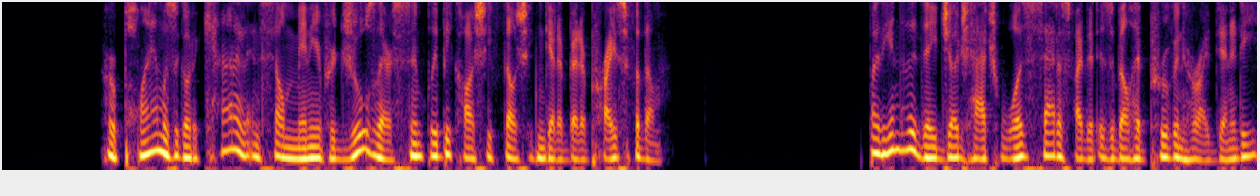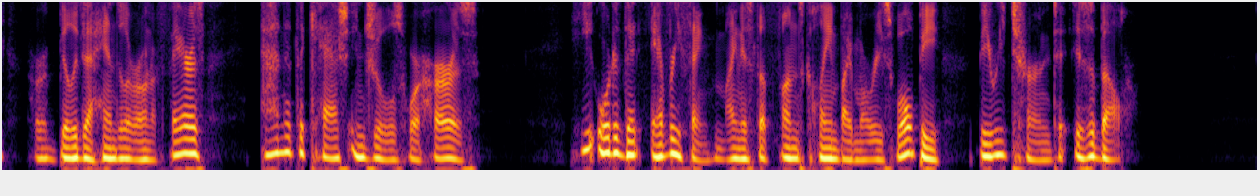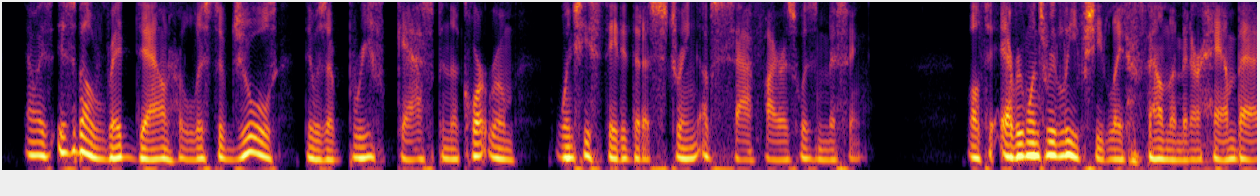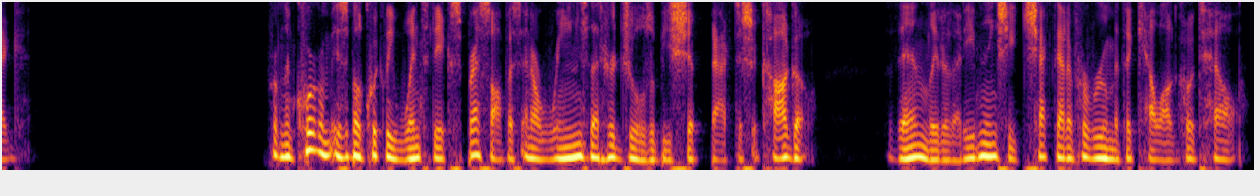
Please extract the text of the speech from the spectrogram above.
Her plan was to go to Canada and sell many of her jewels there simply because she felt she can get a better price for them. By the end of the day, Judge Hatch was satisfied that Isabel had proven her identity, her ability to handle her own affairs, and that the cash and jewels were hers he ordered that everything, minus the funds claimed by Maurice Wolpe, be returned to Isabel. Now, as Isabel read down her list of jewels, there was a brief gasp in the courtroom when she stated that a string of sapphires was missing. Well, to everyone's relief, she later found them in her handbag. From the courtroom, Isabel quickly went to the express office and arranged that her jewels would be shipped back to Chicago. Then, later that evening, she checked out of her room at the Kellogg Hotel.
